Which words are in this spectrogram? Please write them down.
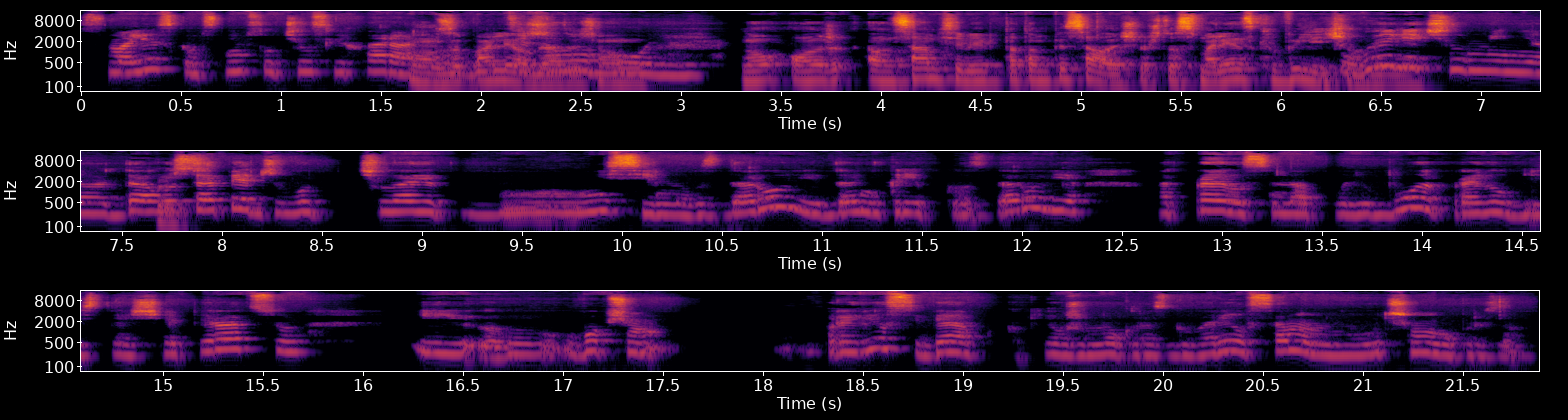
Смоленском с ним случилась лихорадка. Он заболел, да. То есть он, ну, он, он сам себе потом писал еще, что Смоленск вылечил, вылечил меня. меня. Да, то вот есть... опять же, вот человек не сильного здоровья, да, не крепкого здоровья, отправился на поле боя, провел блестящую операцию и, э, в общем, проявил себя, как я уже много раз говорила, самым лучшим образом.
